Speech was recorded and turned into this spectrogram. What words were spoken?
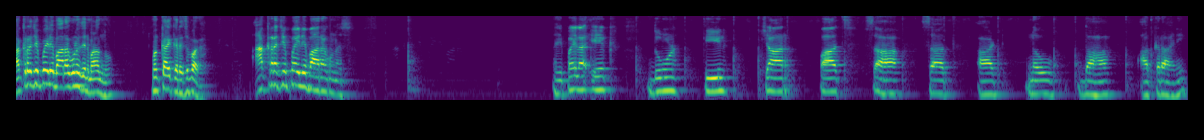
अकराचे पहिले बारा गुणच आहे ना बाळांनो? मग काय करायचं बघा. अकराचे पहिले बारा गुणच. म्हणजे पहिला एक दोन तीन चार पाच सहा सात आठ नऊ दहा अकरा आणि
